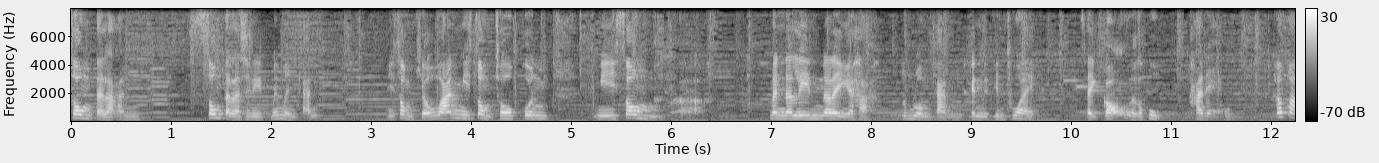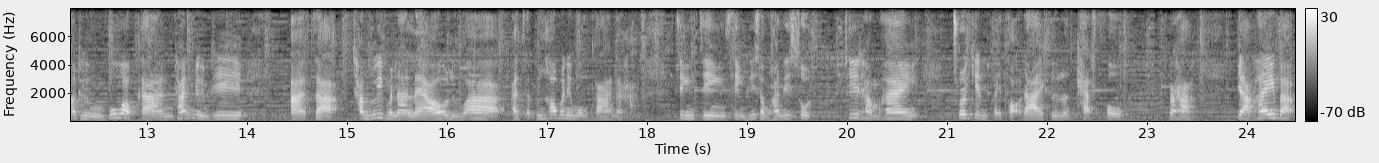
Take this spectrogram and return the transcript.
ส้มแต่ละอัน ส้มแต่ละชนิดไม่เหมือนกัน มีส้มเขียวหวาน มีส้มโชกุน มีส้มแมนดารินอะไรอย่างเงี้ยค่ะ รวมๆกันเป็นไอติมถ้วย ใส่กล่องแล้วก็ผูกผ้าแดง ถ้าฝากถึงผู้ประกอบการท่านอื่นที่อาจจะทำธุรกิจมานานแล้ว หรือว่าอาจจะเพิ่งเข้ามาในวงการนะคะ จริง ๆ สิ่งที่สำคัญที่สุดที่ทำให้ธุรกิจไปต่อได้คือเรื่อง cash flow นะคะ อยากให้แบบ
